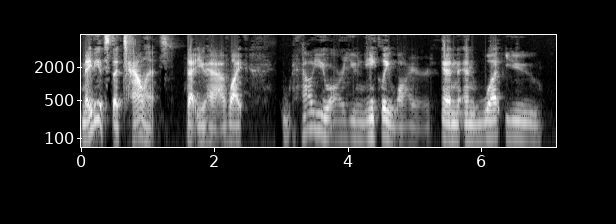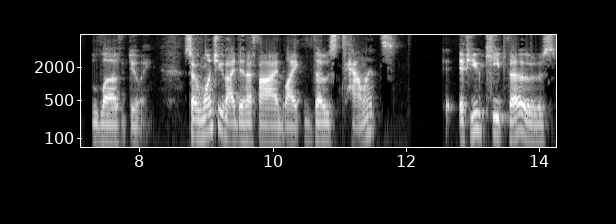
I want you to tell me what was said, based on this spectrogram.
maybe it's the talents that you have like how you are uniquely wired and and what you love doing. So once you've identified like those talents if you keep those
